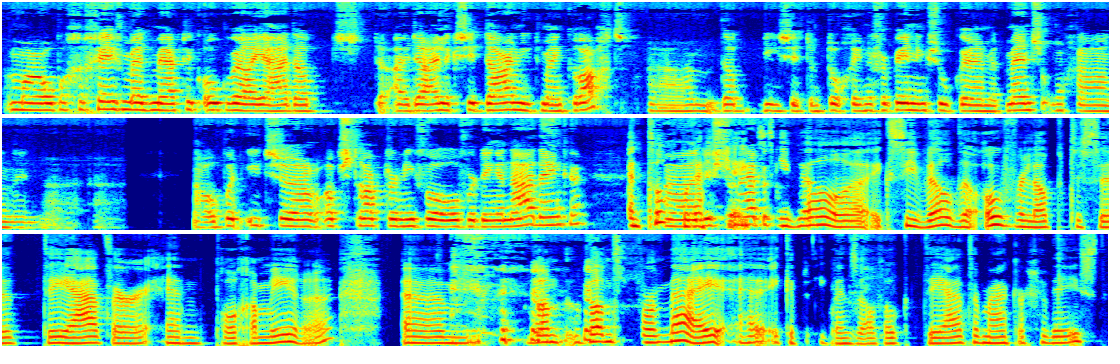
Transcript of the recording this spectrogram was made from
Maar op een gegeven moment merkte ik ook wel, ja, dat uiteindelijk zit daar niet mijn kracht. Um, dat, die zit hem toch in de verbinding zoeken en met mensen omgaan. En uh, uh, nou, op een iets abstracter niveau over dingen nadenken. En toch, dus ik, ik, zie wel, ik zie wel de overlap tussen theater en programmeren. Um, want, want voor mij, hè, ik, heb, ik ben zelf ook theatermaker geweest,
